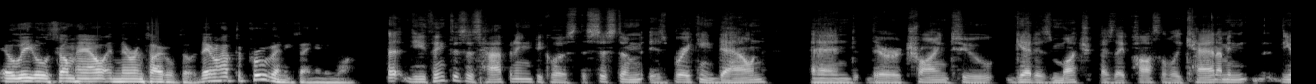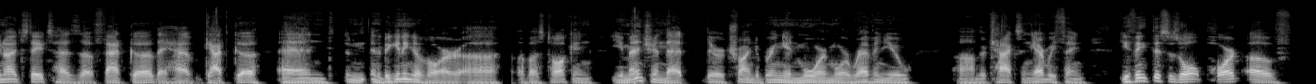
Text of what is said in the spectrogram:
illegal somehow and they're entitled to it. They don't have to prove anything anymore. Uh, do you think this is happening because the system is breaking down and they're trying to get as much as they possibly can. I mean, the United States has uh, FATCA, they have GATCA, and in, in the beginning of our uh, of us talking, you mentioned that they're trying to bring in more and more revenue. Um, they're taxing everything. Do you think this is all part of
